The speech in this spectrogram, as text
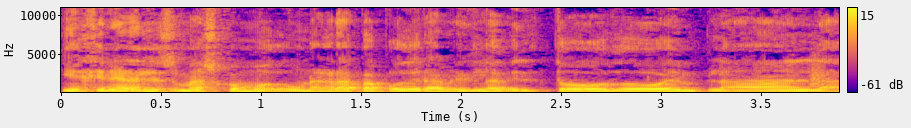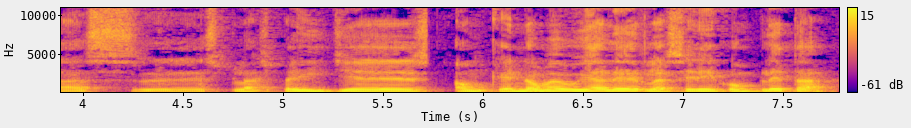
Y en general es más cómodo una grapa poder abrirla del todo, en plan las eh, splash pages. Aunque no me voy a leer la serie completa,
